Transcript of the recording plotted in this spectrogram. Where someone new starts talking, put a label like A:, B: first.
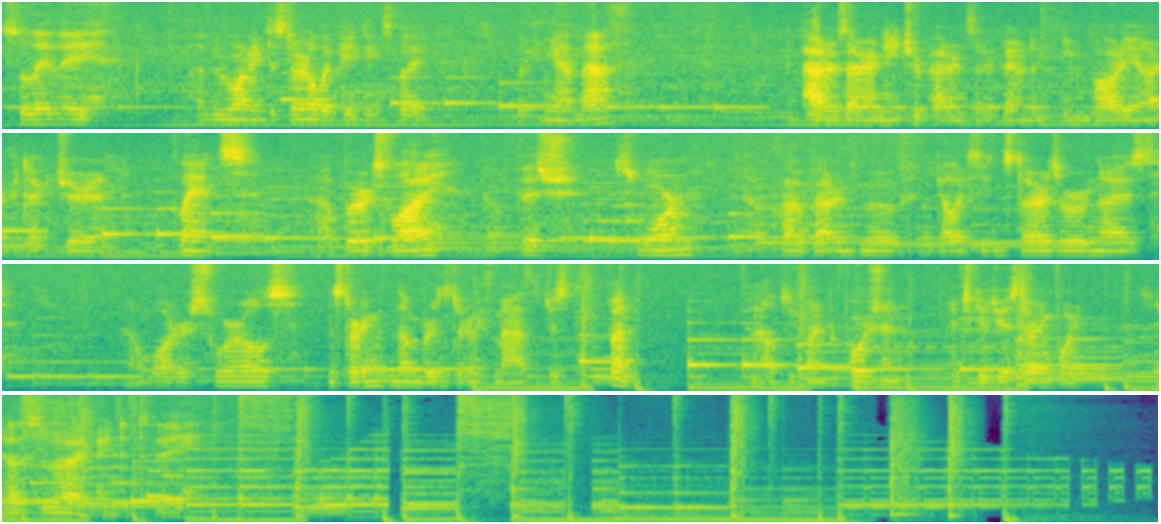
A: So lately, I've been wanting to start all my paintings by looking at math patterns that are in nature, patterns that are found in the human body and architecture and plants, how birds fly, how fish swarm, how cloud patterns move, how galaxies and stars are organized, how water swirls. And starting with numbers, starting with math, just fun. And it helps you find proportion and just gives you a starting point. So yeah, this is what I painted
